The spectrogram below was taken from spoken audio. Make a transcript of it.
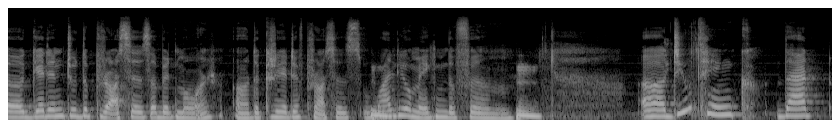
uh, get into the process a bit more, uh, the creative process while you're making the film. Uh, do you think that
